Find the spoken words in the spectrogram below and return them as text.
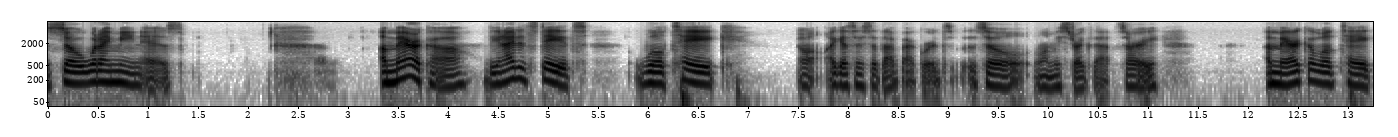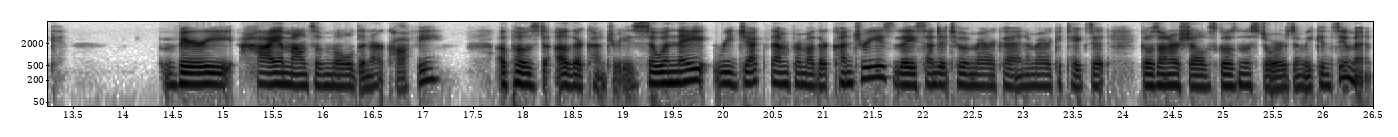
So, what I mean is, America, the United States, will take, well, I guess I said that backwards. So, let me strike that. Sorry. America will take very high amounts of mold in our coffee opposed to other countries. So when they reject them from other countries, they send it to America and America takes it, goes on our shelves, goes in the stores, and we consume it.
